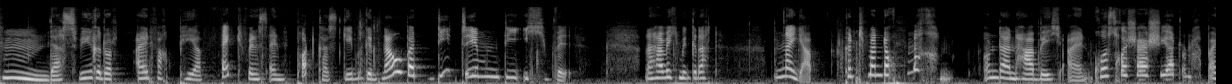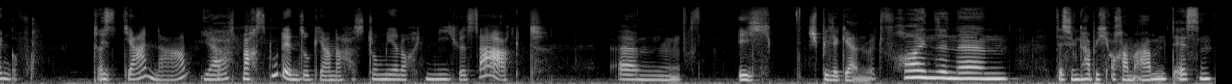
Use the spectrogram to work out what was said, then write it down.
hm, das wäre dort einfach perfekt, wenn es einen Podcast gäbe, genau über die Themen, die ich will. Und dann habe ich mir gedacht, naja, könnte man doch machen. Und dann habe ich einen Kurs recherchiert und habe einen gefunden. Christiana, Ja? was machst du denn so gerne? Hast du mir noch nie gesagt. Ähm, ich spiele gern mit Freundinnen. Deswegen habe ich auch am Abendessen,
